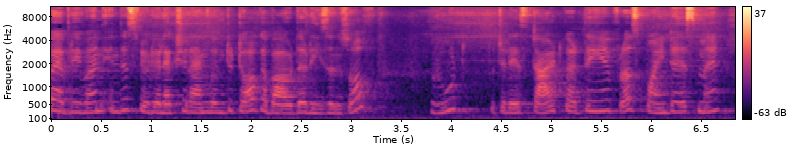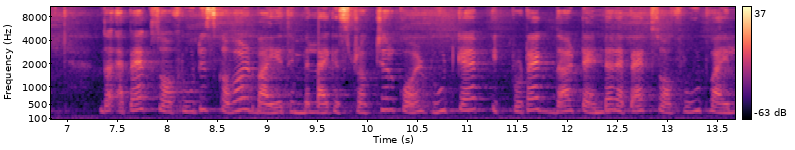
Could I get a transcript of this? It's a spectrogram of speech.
Hello everyone in this video lecture I am going to talk about the regions of root तो चलिए स्टार्ट करते हैं। फ़र्स्ट पॉइंट है इसमें the apex of root is covered by a thimble like structure called root cap it protect the tender apex of root while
